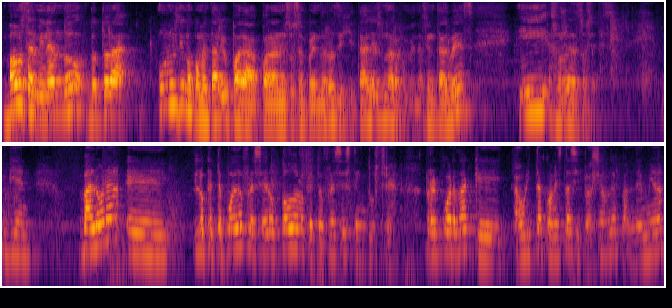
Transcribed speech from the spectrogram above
vamos terminando. Doctora, un último comentario para, para nuestros emprendedores digitales, una recomendación tal vez, y sus redes sociales. Bien, valora eh, lo que te puede ofrecer o todo lo que te ofrece esta industria. Recuerda que ahorita con esta situación de pandemia,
